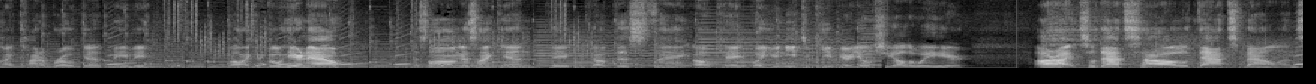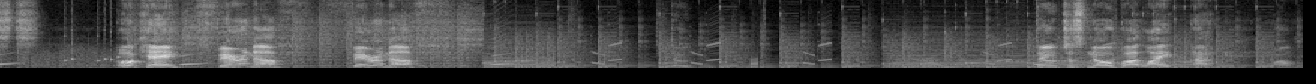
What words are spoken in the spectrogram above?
I kind of broke it, maybe. Well, I can go here now. As long as I can pick up this thing. Okay, but you need to keep your Yoshi all the way here. Alright, so that's how that's balanced. Okay, fair enough. Fair enough. Dude. Dude, just no, but like, uh, well.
